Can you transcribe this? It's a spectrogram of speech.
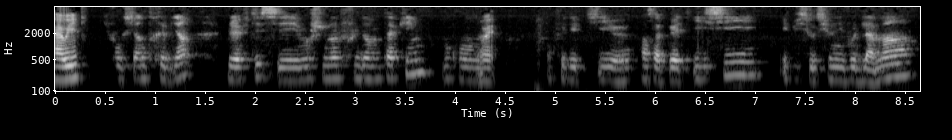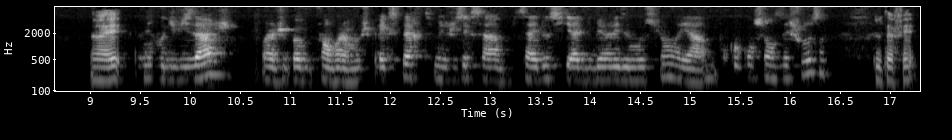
Ah oui. Qui fonctionnent très bien. Le FT, c'est Emotional Freedom Tapping. Donc on, on fait des petits. Euh, enfin, ça peut être ici, et puis c'est aussi au niveau de la main. Ouais. Au niveau du visage, voilà, je pas, enfin voilà, moi je suis pas experte, mais je sais que ça, ça aide aussi à libérer les émotions et à prendre conscience des choses. Tout à fait.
